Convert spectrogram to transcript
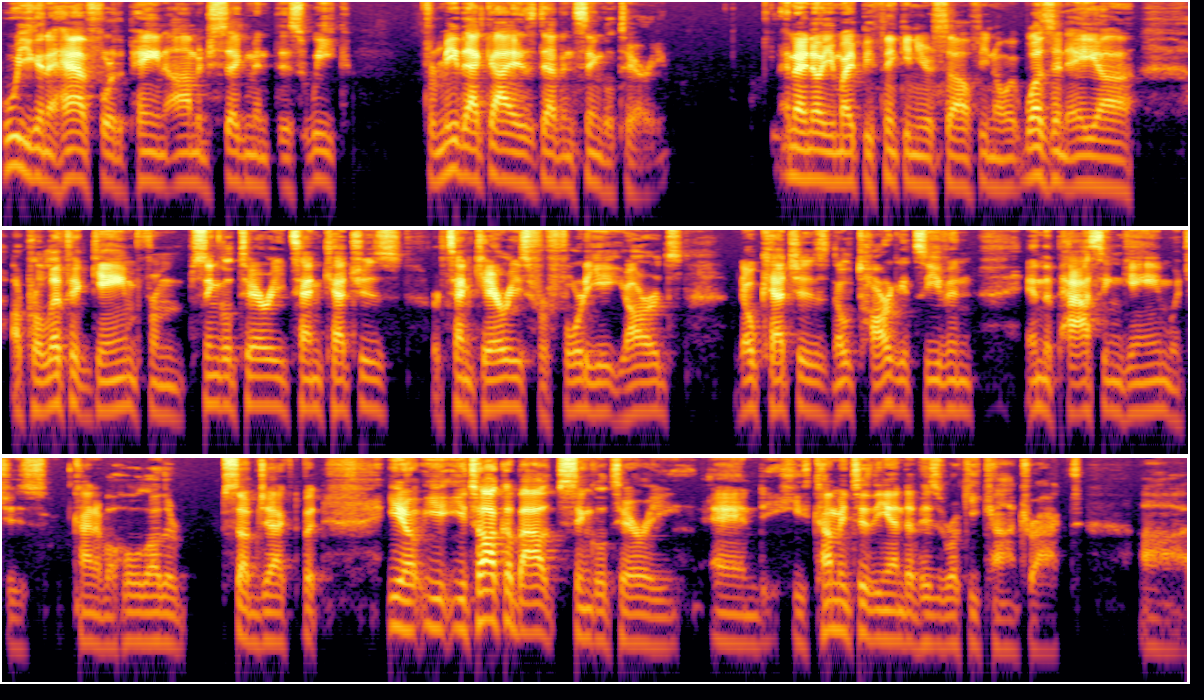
Who are you going to have for the paying homage segment this week? For me, that guy is Devin Singletary. And I know you might be thinking yourself, you know, it wasn't a uh, a prolific game from Singletary, 10 catches or 10 carries for 48 yards, no catches, no targets even in the passing game, which is kind of a whole other subject. But you know, you, you talk about Singletary and he's coming to the end of his rookie contract. Uh,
